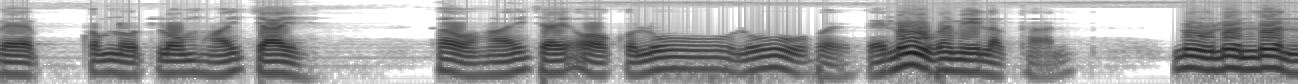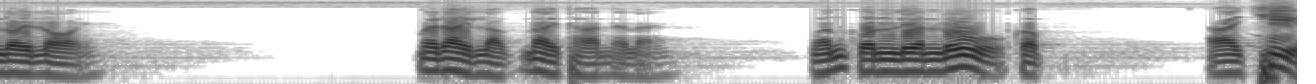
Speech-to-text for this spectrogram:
แบบกำหนดลมหายใจ เข้าหายใจออกก็รู้รู้ไป แต่รู้ไม่มีหลักฐานรู้เลื่อนเลื่อนลอยลอยไม่ได้หลักได้ฐานอะไร เหมือนคนเรียนรู้กับอาชีพ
